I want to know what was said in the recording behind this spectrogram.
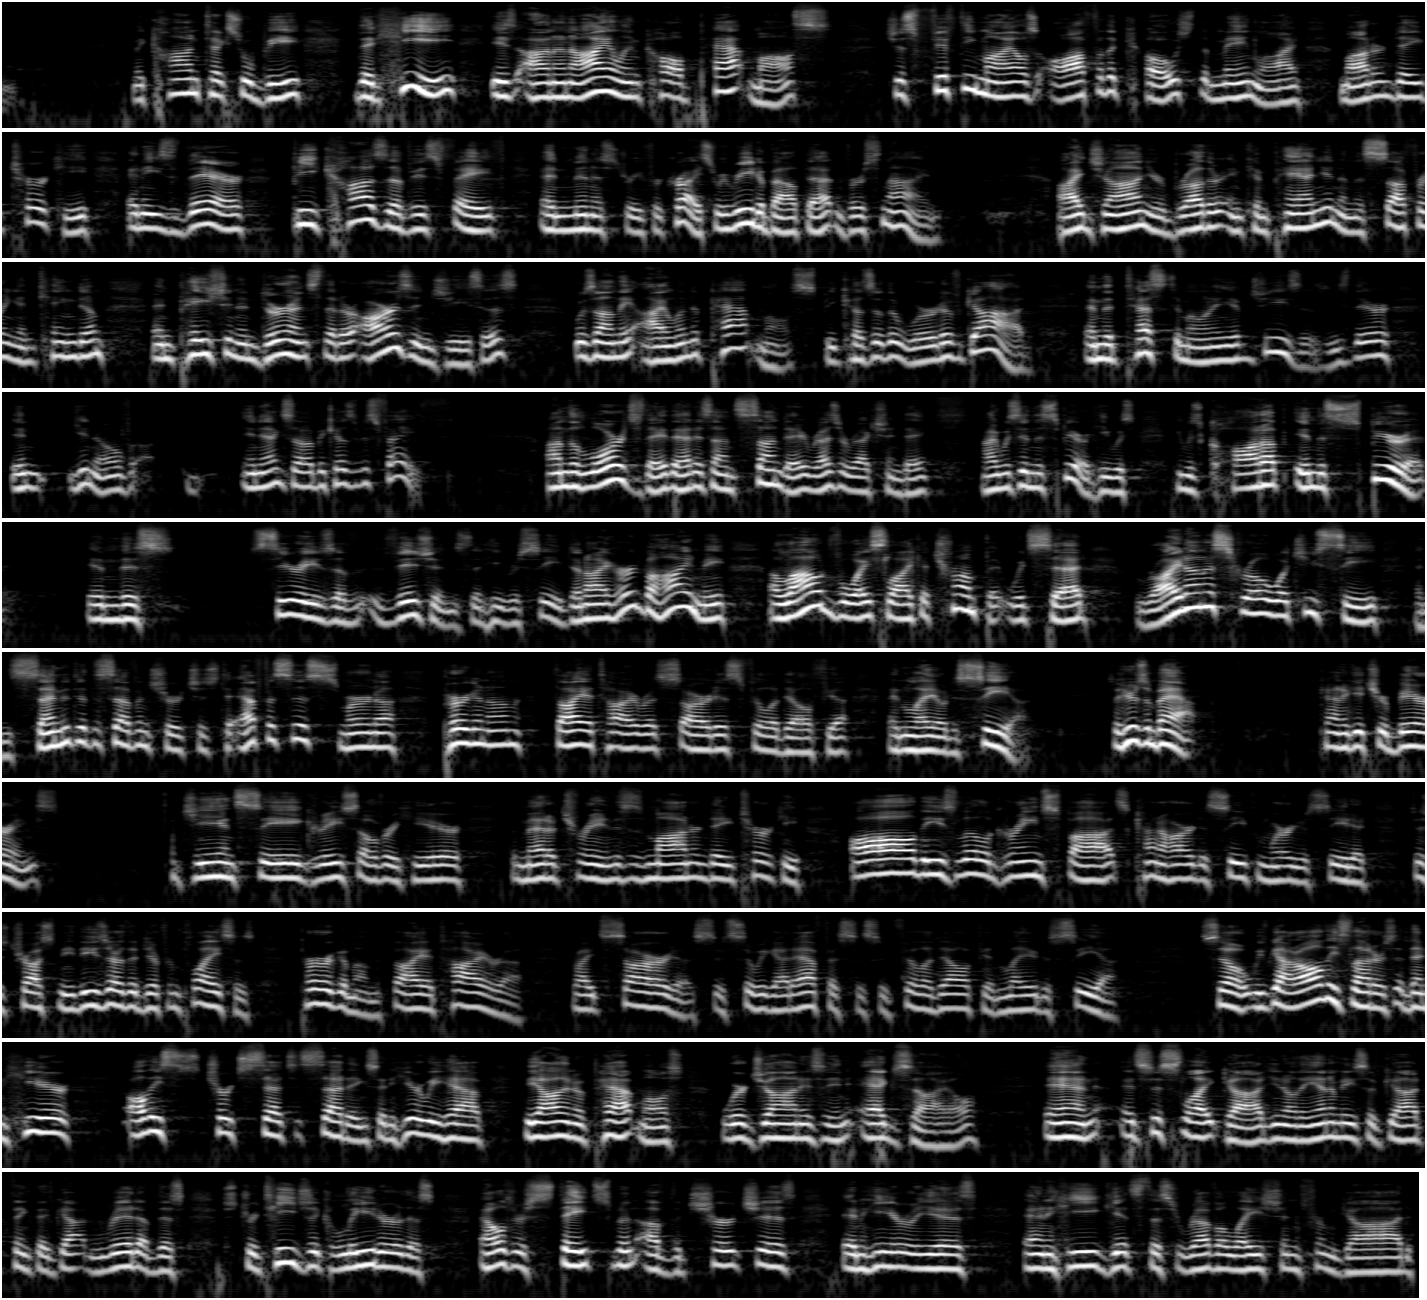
the context will be that he is on an island called Patmos, just 50 miles off of the coast, the main line, modern day Turkey, and he's there because of his faith and ministry for Christ. We read about that in verse 9. I, John, your brother and companion in the suffering and kingdom and patient endurance that are ours in Jesus, was on the island of Patmos because of the word of God and the testimony of Jesus. He's there in, you know, in exile because of his faith. On the Lord's day, that is on Sunday, resurrection day, I was in the Spirit. He was, he was caught up in the Spirit in this series of visions that he received. And I heard behind me a loud voice like a trumpet, which said, Write on a scroll what you see and send it to the seven churches to Ephesus, Smyrna, Pergamum, Thyatira, Sardis, Philadelphia, and Laodicea. So here's a map. Kind of get your bearings. Sea, Greece over here, the Mediterranean. This is modern day Turkey. All these little green spots, kind of hard to see from where you're seated. Just trust me, these are the different places Pergamum, Thyatira, right? Sardis. So we got Ephesus and Philadelphia and Laodicea. So we've got all these letters, and then here, all these church sets, settings, and here we have the island of Patmos where John is in exile. And it's just like God. You know, the enemies of God think they've gotten rid of this strategic leader, this elder statesman of the churches. And here he is, and he gets this revelation from God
